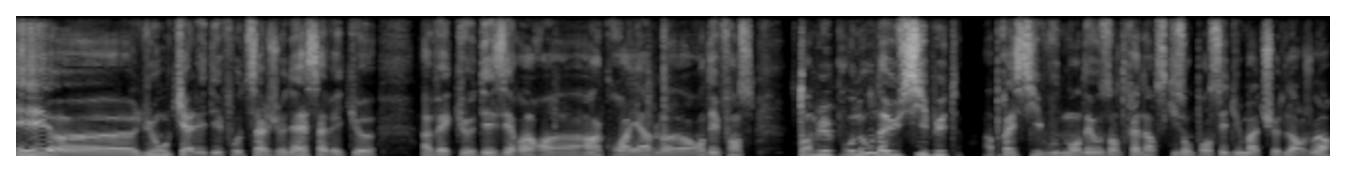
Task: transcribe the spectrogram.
et euh, Lyon qui a les défauts de sa jeunesse avec, euh, avec euh, des erreurs incroyables en défense. Tant mieux pour nous, on a eu 6 buts. Après, si vous demandez aux entraîneurs ce qu'ils ont pensé du match de leurs joueurs,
